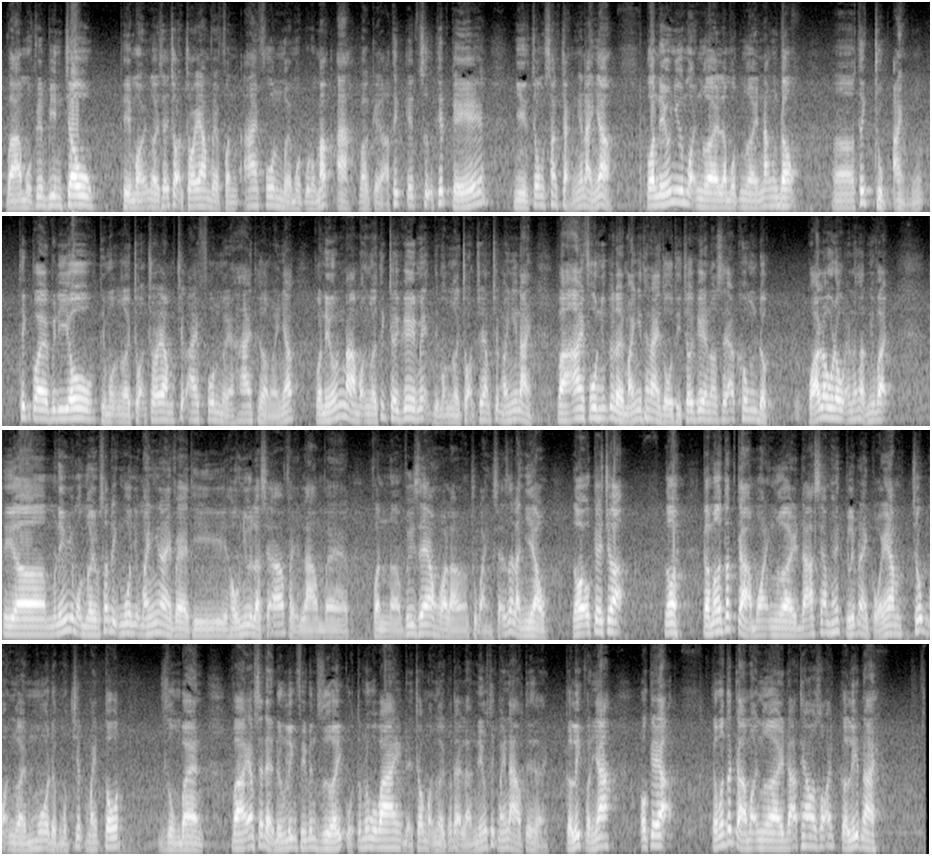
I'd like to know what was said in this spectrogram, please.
và một viên pin trâu thì mọi người sẽ chọn cho em về phần iPhone 11 Pro Max. À và kể cả thích cái sự thiết kế nhìn trông sang chảnh như này nhá còn nếu như mọi người là một người năng động uh, thích chụp ảnh thích quay video thì mọi người chọn cho em chiếc iPhone 12 thường này nhé còn nếu mà mọi người thích chơi game ấy thì mọi người chọn cho em chiếc máy như này. Và iPhone những cái đời máy như thế này rồi thì chơi game nó sẽ không được quá lâu đâu em nói thật như vậy. Thì uh, nếu như mọi người xác định mua những máy như này về thì hầu như là sẽ phải làm về phần ờ, video hoặc là chụp ảnh sẽ rất là nhiều. Rồi ok chưa ạ? Rồi cảm ơn tất cả mọi người đã xem hết clip này của em. Chúc mọi người mua được một chiếc máy tốt, dùng bền. Và em sẽ để đường link phía bên dưới của Tâm Đức Mobile để cho mọi người có thể là nếu thích máy nào thì thể click vào nhá. Ok ạ. Cảm ơn tất cả mọi người đã theo dõi clip này.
